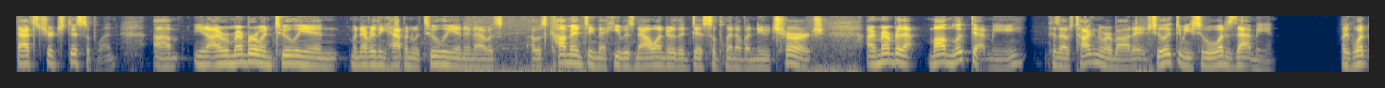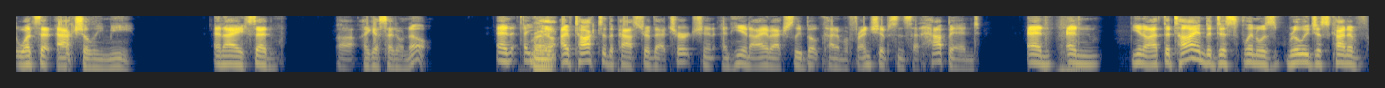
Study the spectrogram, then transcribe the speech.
That's church discipline. Um, you know, I remember when Tullian, when everything happened with Tullian, and I was I was commenting that he was now under the discipline of a new church. I remember that mom looked at me because I was talking to her about it, and she looked at me. She said, "Well, what does that mean? Like, what what's that actually mean?" And I said, uh, "I guess I don't know." And uh, you know, I've talked to the pastor of that church, and, and he and I have actually built kind of a friendship since that happened. And and you know, at the time, the discipline was really just kind of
